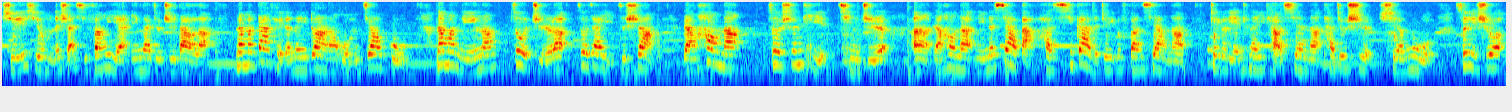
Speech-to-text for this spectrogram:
学一学我们的陕西方言，应该就知道了。那么大腿的那一段呢，我们叫骨。那么您呢，坐直了，坐在椅子上，然后呢，坐身体挺直，嗯，然后呢，您的下巴和膝盖的这个方向呢，这个连成的一条线呢，它就是玄武。所以说，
